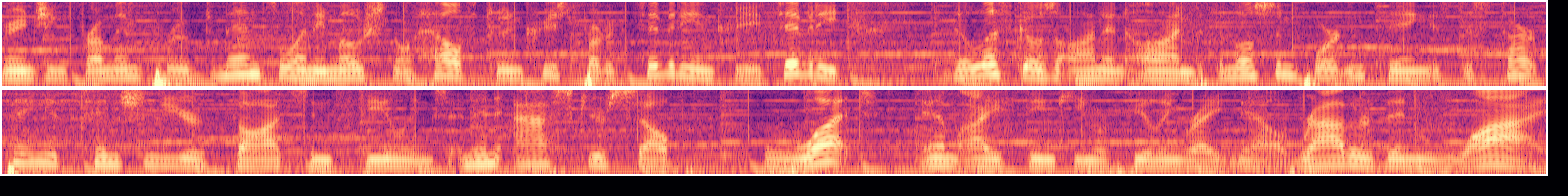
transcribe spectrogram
ranging from improved mental and emotional health to increased productivity and creativity. The list goes on and on, but the most important thing is to start paying attention to your thoughts and feelings and then ask yourself, what am I thinking or feeling right now, rather than why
